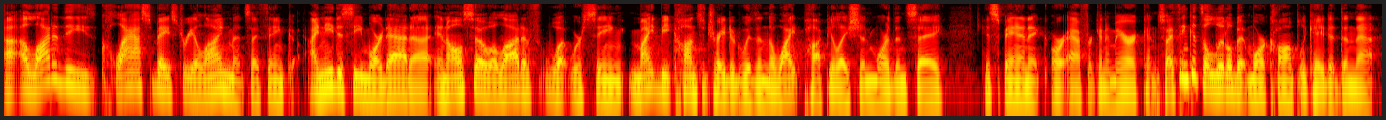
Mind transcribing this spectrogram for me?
Uh, a lot of these class based realignments, I think, I need to see more data. And also, a lot of what we're seeing might be concentrated within the white population more than, say, Hispanic or African American. So I think it's a little bit more complicated than that,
